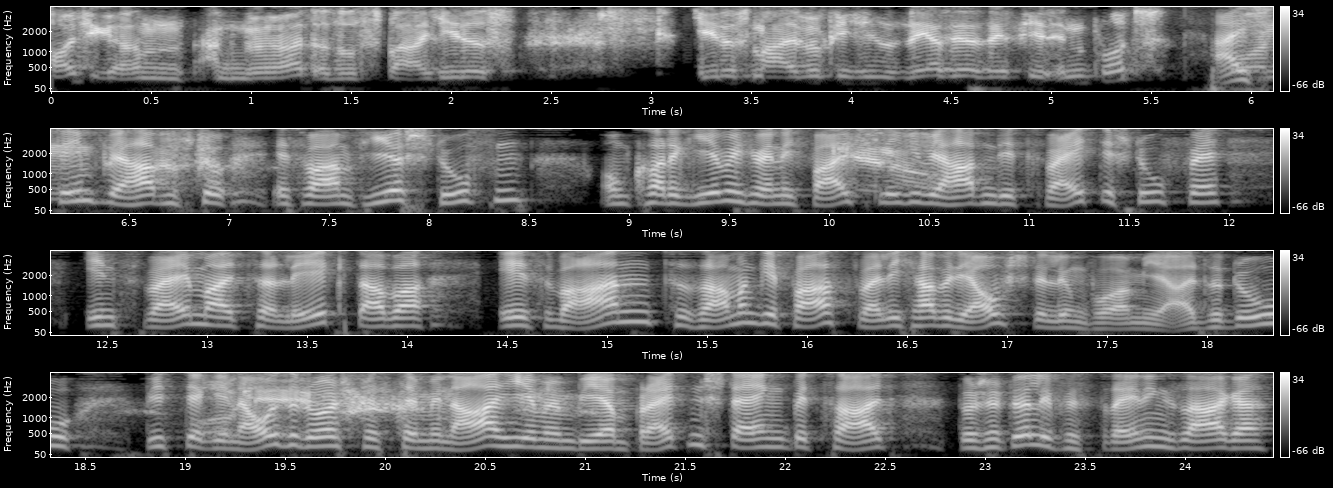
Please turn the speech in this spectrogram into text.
häufigeren angehört. Also es war jedes jedes Mal wirklich sehr, sehr, sehr viel Input. Ah, und, stimmt, wir haben Stu es waren vier Stufen und korrigiere mich, wenn ich falsch genau. liege, wir haben die zweite Stufe in zweimal zerlegt, aber es waren zusammengefasst, weil ich habe die Aufstellung vor mir. Also du bist ja okay. genauso, du hast fürs Seminar hier mit Björn Breitenstein bezahlt, du hast natürlich fürs Trainingslager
